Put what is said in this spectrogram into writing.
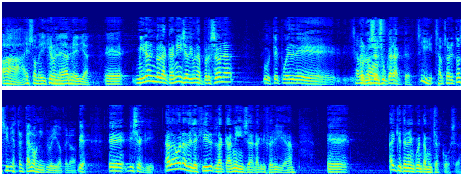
Ah, eso me dijeron en la Edad Media. Eh, mirando la canilla de una persona, usted puede Saber conocer cómo- su carácter. Sí, sobre todo si hasta el talón incluido, pero... Bien, eh, dice aquí, a la hora de elegir la canilla, la grifería, eh, hay que tener en cuenta muchas cosas.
